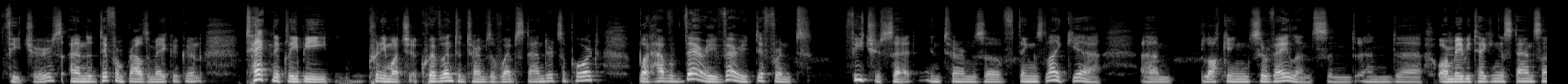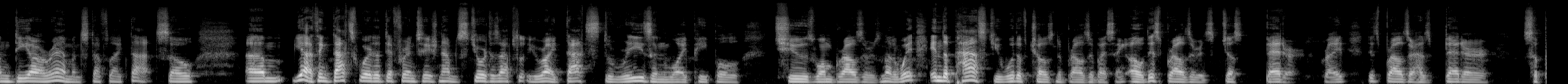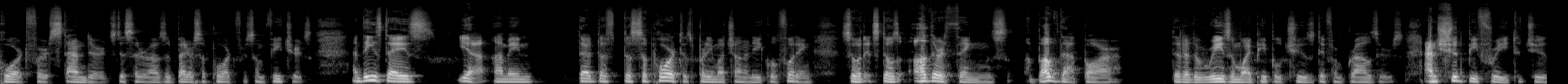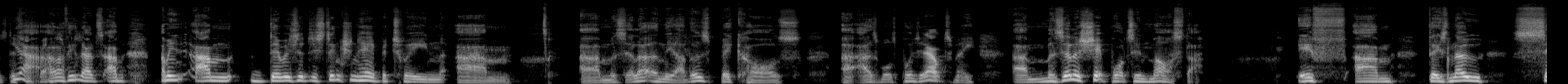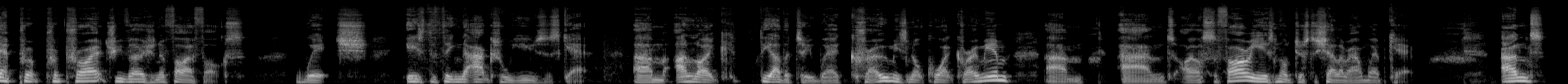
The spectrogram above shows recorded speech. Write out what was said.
features, and a different browser maker can technically be pretty much equivalent in terms of web standard support, but have a very, very different feature set in terms of things like, yeah, um, blocking surveillance and and uh, or maybe taking a stance on DRM and stuff like that. So um, yeah, I think that's where the differentiation happens. Stuart is absolutely right. That's the reason why people choose one browser as another. Way in the past, you would have chosen a browser by saying, "Oh, this browser is just better." right? This browser has better support for standards. This browser has better support for some features. And these days, yeah, I mean, the, the support is pretty much on an equal footing. So it's those other things above that bar that are the reason why people choose different browsers and should be free to choose different yeah browsers. and i think that's um, i mean um, there is a distinction here between um, uh, mozilla and the others because uh, as was pointed out to me um, mozilla ship what's in master if um, there's no separate proprietary version of Firefox, which is the thing that actual users get, um, unlike the other two, where Chrome is not quite Chromium, um, and iOS Safari is not just a shell around WebKit. And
